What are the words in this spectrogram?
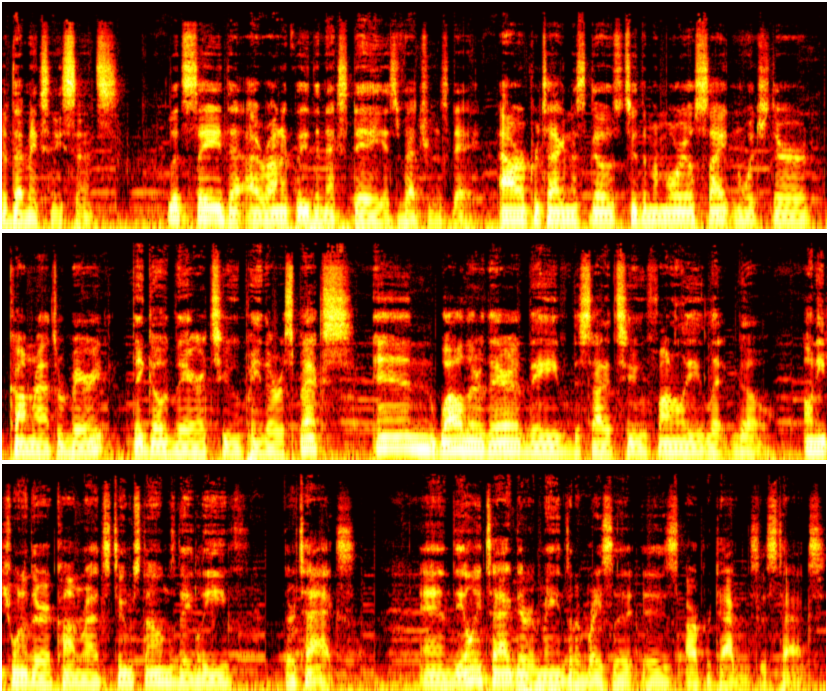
if that makes any sense. Let's say that ironically the next day is Veterans Day. Our protagonist goes to the memorial site in which their comrades were buried. They go there to pay their respects, and while they're there, they've decided to finally let go. On each one of their comrades' tombstones, they leave their tags. And the only tag that remains on a bracelet is our protagonist's tags.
